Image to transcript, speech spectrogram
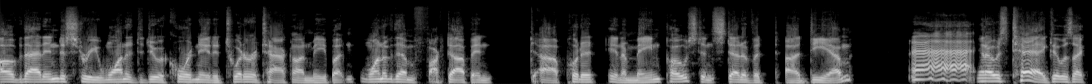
of that industry wanted to do a coordinated Twitter attack on me, but one of them fucked up and uh, put it in a main post instead of a, a DM. And I was tagged. It was like,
